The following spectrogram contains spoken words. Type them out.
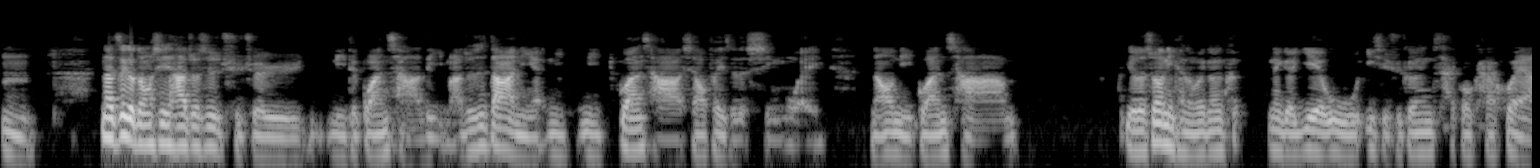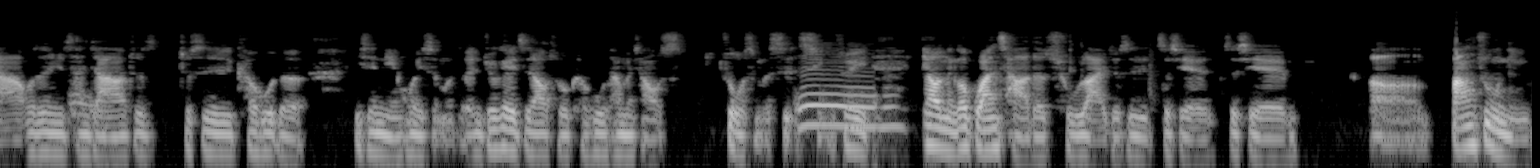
嗯。那这个东西它就是取决于你的观察力嘛，就是当然你你你观察消费者的行为，然后你观察，有的时候你可能会跟客那个业务一起去跟采购开会啊，或者你去参加就是就是客户的一些年会什么的，你就可以知道说客户他们想要做什么事情，所以要能够观察得出来，就是这些这些呃帮助你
